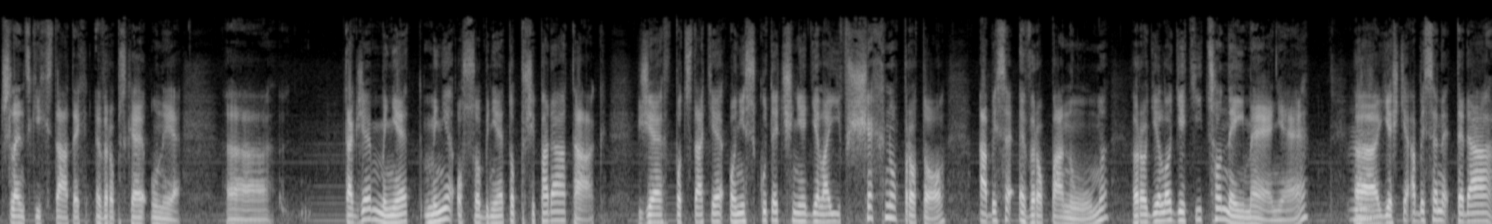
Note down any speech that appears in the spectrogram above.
členských státech Evropské unie. Eh, takže mně, mně osobně to připadá tak, že v podstatě oni skutečně dělají všechno proto, aby se Evropanům rodilo dětí co nejméně, Hmm. Ještě, aby se ne, teda uh,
